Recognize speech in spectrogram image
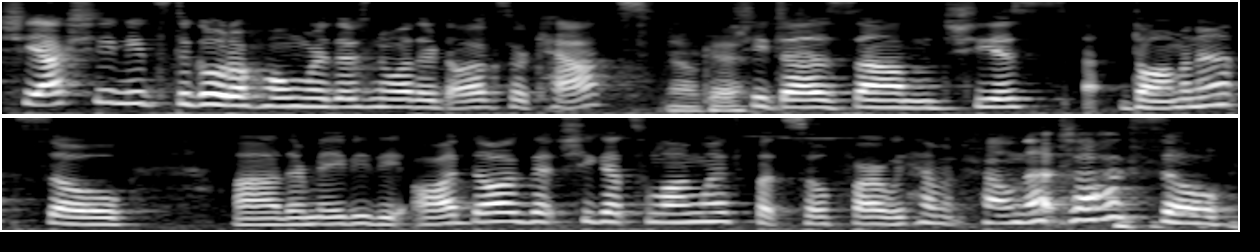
she actually needs to go to a home where there's no other dogs or cats. Okay. She does, um, she is dominant, so uh, there may be the odd dog that she gets along with, but so far we haven't found that dog. So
